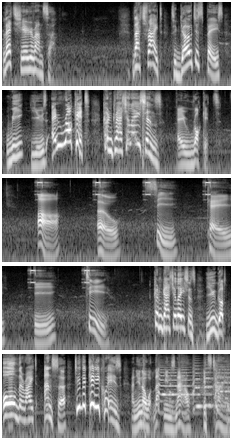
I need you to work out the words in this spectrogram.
let's hear your answer. That's right, to go to space, we use a rocket! Congratulations! A rocket. R O C K E T. Congratulations! You got all the right answer to the Kidi quiz! And you know what that means now? It's time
